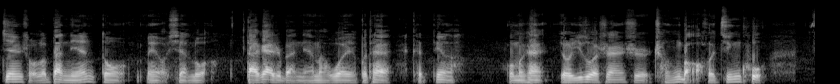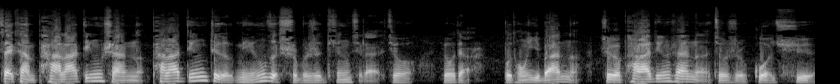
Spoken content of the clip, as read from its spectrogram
坚守了半年都没有陷落，大概是半年吧，我也不太肯定啊。我们看有一座山是城堡和金库，再看帕拉丁山呢？帕拉丁这个名字是不是听起来就有点不同一般呢？这个帕拉丁山呢，就是过去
